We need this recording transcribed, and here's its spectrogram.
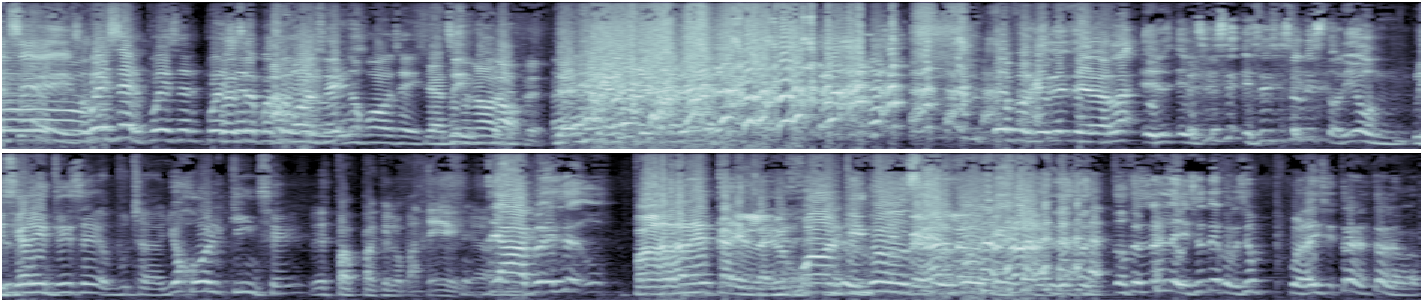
El 6, Puede ser, puede ser, puede, Puede ser, puede Ah, ser, no, puede ser. No juego al 6. Ya, entonces Sí, no, no. no. Porque de, verdad, el, el 6 el 6 es un historión. Y si alguien te dice, pucha, yo juego el 15, es para que lo patee. ya. Ya, pero ese. Para agarrar el, el, el juego del El 15 juego, y sí, el pegarle. juego, que- Entonces traes la edición de colección por ahí, sí, tráela. weón.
